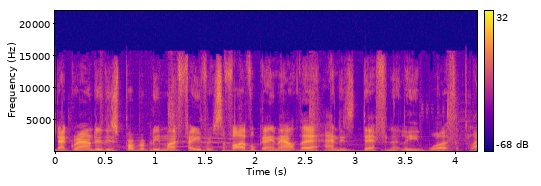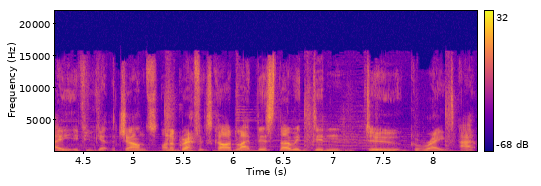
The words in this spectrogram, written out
Now, Grounded is probably my favourite survival game out there and is definitely worth a play if you get the chance. On a graphics card like this, though, it didn't do great at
